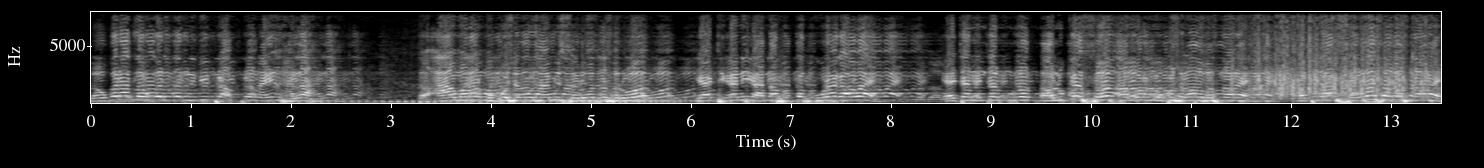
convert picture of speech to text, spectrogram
लवकरात लवकर जर निधी प्राप्त नाही झाला तर आम्हाला उपोषणाला आम्ही सर्वच सर्व या ठिकाणी आता फक्त पुरा गाव आहे. याच्यानंतर पूर्ण तालुक्यासह आम्हाला उपोषणाला बसणार आहे. मतदार संघासह बसणार आहे.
